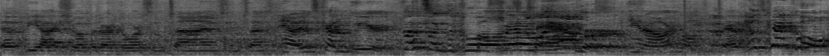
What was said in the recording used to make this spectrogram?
FBI show up at our door sometimes. Sometimes, you know, it was kind of weird. That's like the coolest Phones family ever. You know, our phones tapped. It was kind of cool.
